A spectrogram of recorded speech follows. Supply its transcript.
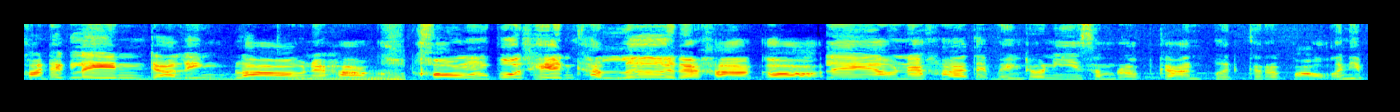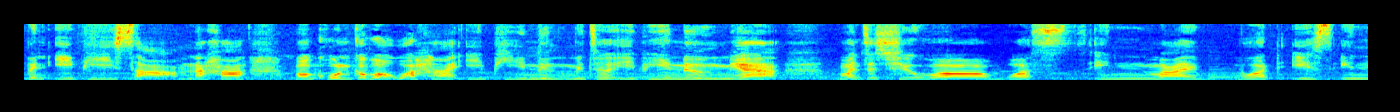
Contact Lens Darling Brown นะคะ ของ p r o t e n Color นะคะ ก็แล้วนะคะ แต่เพียงเท่านี้สำหรับการเปิดกระเป๋า อันนี้เป็น EP 3 นะคะ บางคนก็บอกว่าหา EP 1 ไม่เจอ EP 1 เนี่ย มันจะชื่อว่า What's in my What is in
